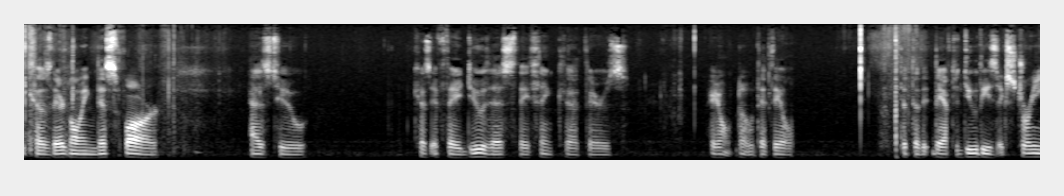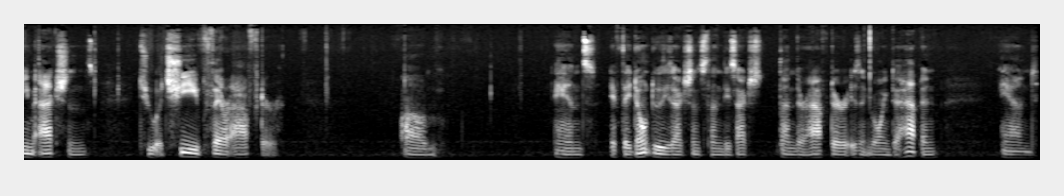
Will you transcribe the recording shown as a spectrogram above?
because they're going this far as to because if they do this they think that there's they don't know that they'll that they have to do these extreme actions to achieve thereafter. Um, and if they don't do these actions, then these actions, then thereafter isn't going to happen. And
